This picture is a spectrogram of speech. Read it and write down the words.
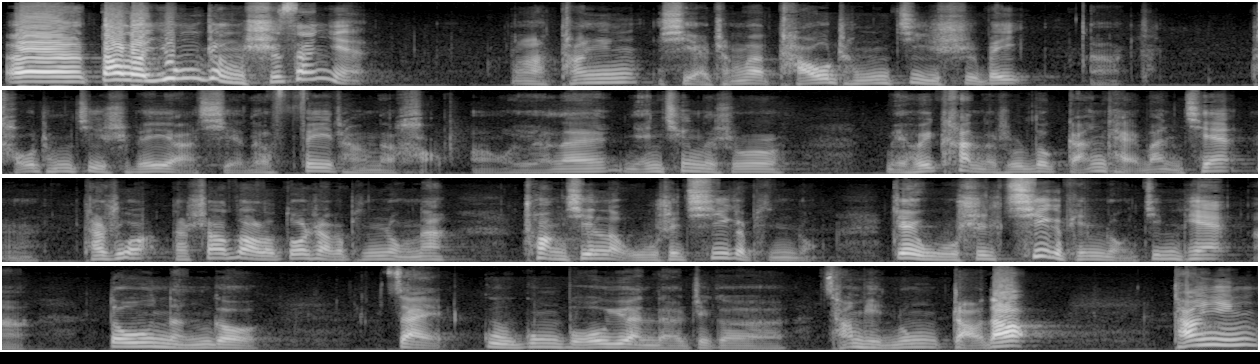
呃，到了雍正十三年，啊，唐英写成了《陶城记事碑》啊，《陶城记事碑》啊，写的非常的好啊。我原来年轻的时候，每回看的时候都感慨万千。嗯，他说他烧造了多少个品种呢？创新了五十七个品种。这五十七个品种今天啊都能够。在故宫博物院的这个藏品中找到，唐寅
